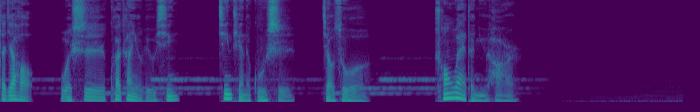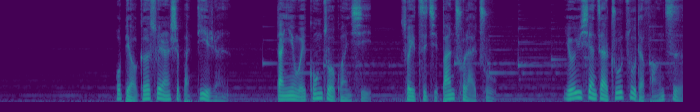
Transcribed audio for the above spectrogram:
大家好，我是快看有流星。今天的故事叫做《窗外的女孩》。我表哥虽然是本地人，但因为工作关系，所以自己搬出来住。由于现在租住的房子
